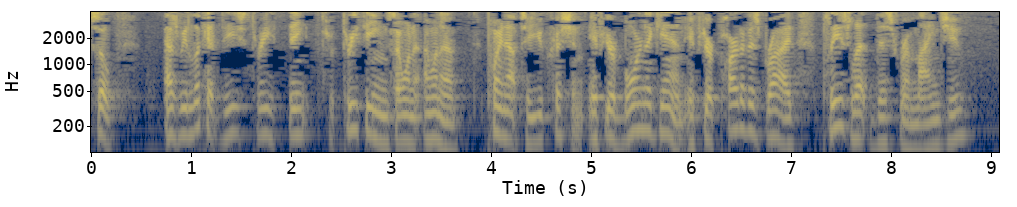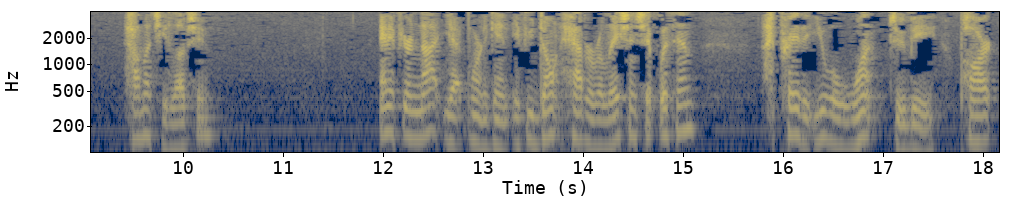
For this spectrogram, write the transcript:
So, as we look at these three th- three themes, I want to I want to point out to you, Christian. If you're born again, if you're part of His bride, please let this remind you how much He loves you. And if you're not yet born again, if you don't have a relationship with Him, I pray that you will want to be part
